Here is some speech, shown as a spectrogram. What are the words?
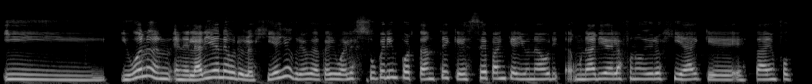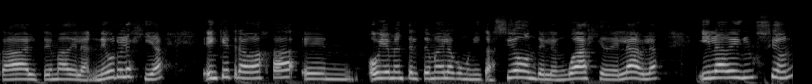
Y, y bueno, en, el área de neurología yo creo que acá igual es súper importante que sepan que hay una, un área de la fonoaudiología que está enfocada al tema de la neurología, en que trabaja en, obviamente, el tema de la comunicación, del lenguaje, del habla y la deglución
